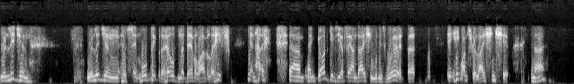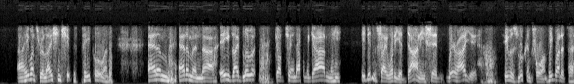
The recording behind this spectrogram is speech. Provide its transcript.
Religion, religion has sent more people to hell than the devil, I believe. You know, um, and God gives you a foundation with His Word, but He wants relationship. You know, uh, He wants relationship with people. And Adam, Adam and uh, Eve, they blew it. God turned up in the garden. He He didn't say, "What have you done?" He said, "Where are you?" He was looking for him. He wanted to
